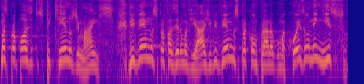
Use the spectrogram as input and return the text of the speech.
mas propósitos pequenos demais. Vivemos para fazer uma viagem, vivemos para comprar alguma coisa ou nem isso.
